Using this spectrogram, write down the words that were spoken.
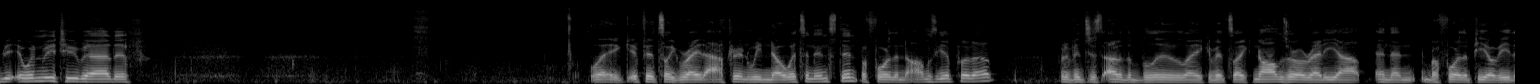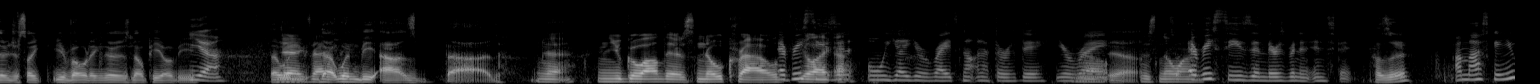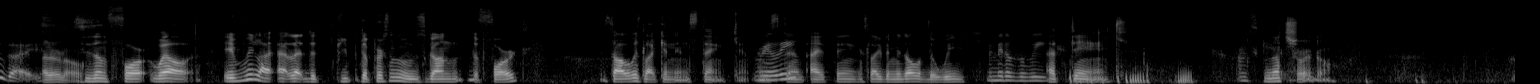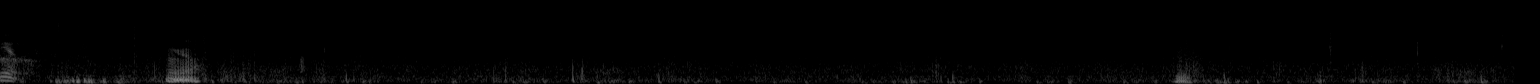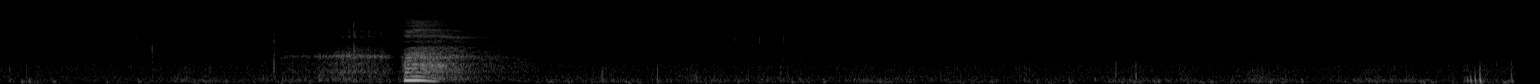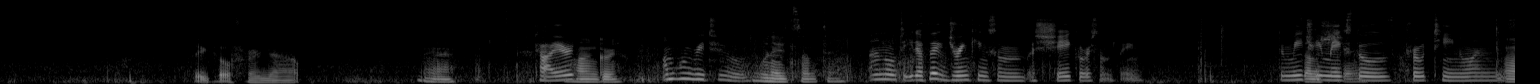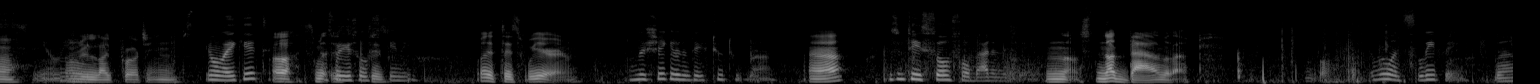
It wouldn't be too bad if, like, if it's like right after and we know it's an instant before the noms get put up. But if it's just out of the blue, like if it's like noms are already up and then before the POV they're just like you're voting, there is no POV. Yeah. That Yeah, wouldn't, exactly. That wouldn't be as bad. Yeah. And you go out, there's no crowd. Every You're season. Like, oh yeah, you're right. It's not on a Thursday. You're ah, right. no, Yeah. There's no so one. every season there's been an instant. Has there? I'm asking you guys. I don't know. Season four. Well, every like uh, like the peop- the person who's gone the fourth, it's always like an instinct. an Really? Instant, I think it's like the middle of the week. The middle of the week. I think. I'm I'm scared. not sure though. Yeah. Yeah. Go for a nap. Yeah. Tired? Hungry. I'm hungry too. We need something. I don't know what to eat. I feel like drinking some a shake or something. Dimitri makes shake. those protein ones. Oh, I don't really like protein. You don't like it? Oh, it, sm- That's why you're it so tastes, skinny. well, it tastes weird. The shake doesn't taste too too bad. Huh? It doesn't taste so so bad in the shake. No, it's not bad, but like. Everyone's sleeping. Yeah,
